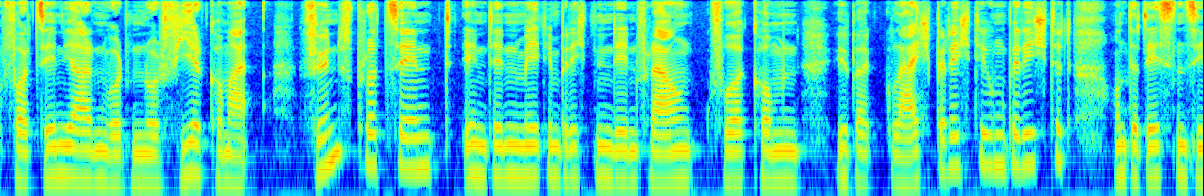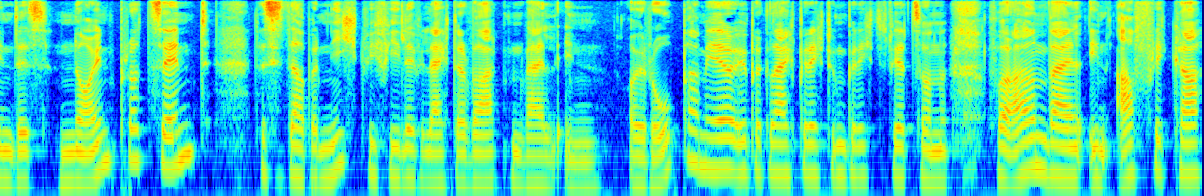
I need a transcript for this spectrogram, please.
Vor zehn Jahren wurden nur 4,5 Prozent in den Medienberichten, in denen Frauen vorkommen, über Gleichberechtigung berichtet. Unterdessen sind es 9 Prozent. Das ist aber nicht, wie viele vielleicht erwarten, weil in Europa mehr über Gleichberechtigung berichtet wird, sondern vor allem, weil in Afrika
